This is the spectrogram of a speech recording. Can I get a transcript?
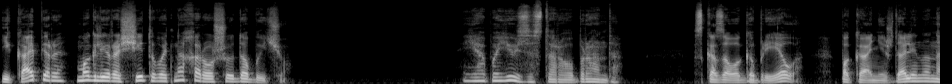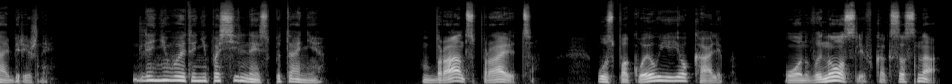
и каперы могли рассчитывать на хорошую добычу. «Я боюсь за старого Бранда», — сказала Габриэла, пока они ждали на набережной. «Для него это непосильное испытание». «Бранд справится», — успокоил ее Калиб. «Он вынослив, как сосна.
